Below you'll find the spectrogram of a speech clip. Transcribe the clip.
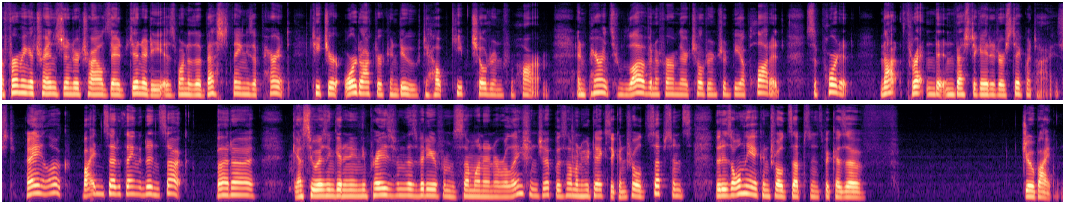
Affirming a transgender child's identity is one of the best things a parent, teacher, or doctor can do to help keep children from harm, and parents who love and affirm their children should be applauded, supported, not threatened, investigated, or stigmatized. Hey, look, Biden said a thing that didn't suck. But, uh, Guess who isn't getting any praise from this video from someone in a relationship with someone who takes a controlled substance that is only a controlled substance because of... Joe Biden.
